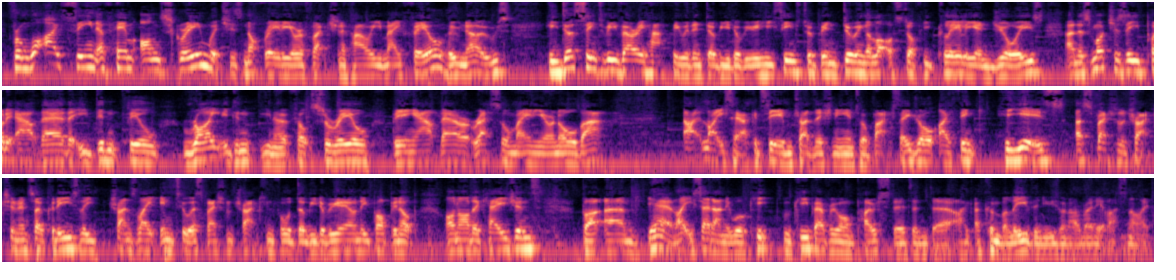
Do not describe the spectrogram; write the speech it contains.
from what I've seen of him on screen, which is not really a reflection of how he may feel, who knows he does seem to be very happy within WWE. He seems to have been doing a lot of stuff he clearly enjoys. And as much as he put it out there that he didn't feel right, he didn't, you know, it felt surreal being out there at WrestleMania and all that. I, like you say, I could see him transitioning into a backstage role. I think he is a special attraction and so could easily translate into a special attraction for WWE, only popping up on odd occasions. But um, yeah, like you said, Andy, we'll keep we'll keep everyone posted. And uh, I, I couldn't believe the news when I read it last night.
